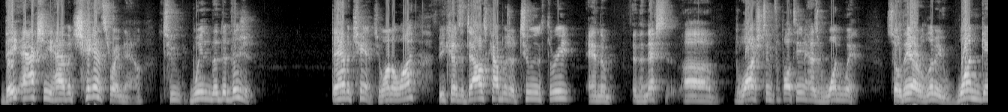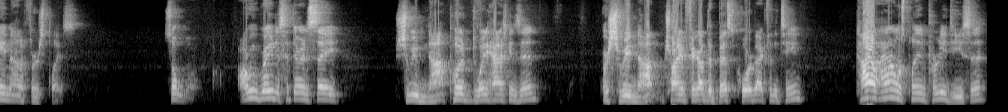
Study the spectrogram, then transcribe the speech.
they actually have a chance right now to win the division. They have a chance. You want to know why? Because the Dallas Cowboys are two and three, and the and the next, uh, the Washington football team has one win. So they are literally one game out of first place. So are we ready to sit there and say, should we not put Dwayne Haskins in? Or should we not try and figure out the best quarterback for the team? Kyle Allen was playing pretty decent.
